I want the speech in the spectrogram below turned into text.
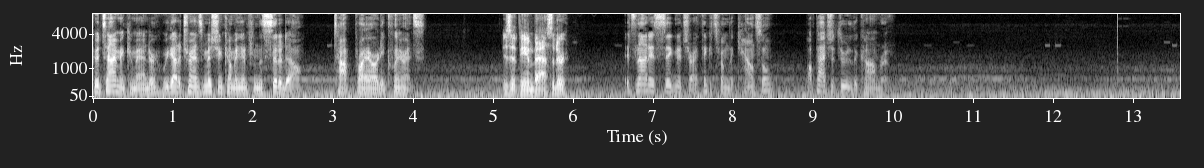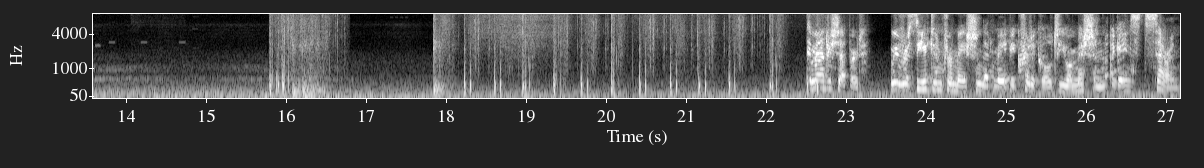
Good timing, Commander. We got a transmission coming in from the Citadel. Top priority clearance. Is it the ambassador? It's not his signature. I think it's from the Council. I'll patch it through to the comm room. Commander Shepard, we've received information that may be critical to your mission against Saren.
